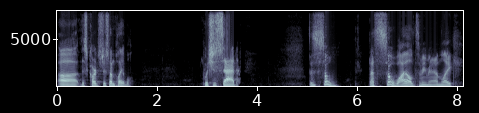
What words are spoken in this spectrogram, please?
uh, this card's just unplayable, which is sad. This is so. That's so wild to me, man. Like,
